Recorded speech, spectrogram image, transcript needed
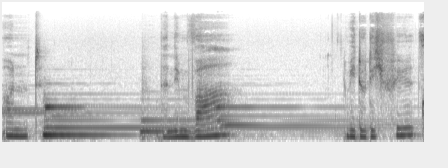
Und dann nimm wahr, wie du dich fühlst.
